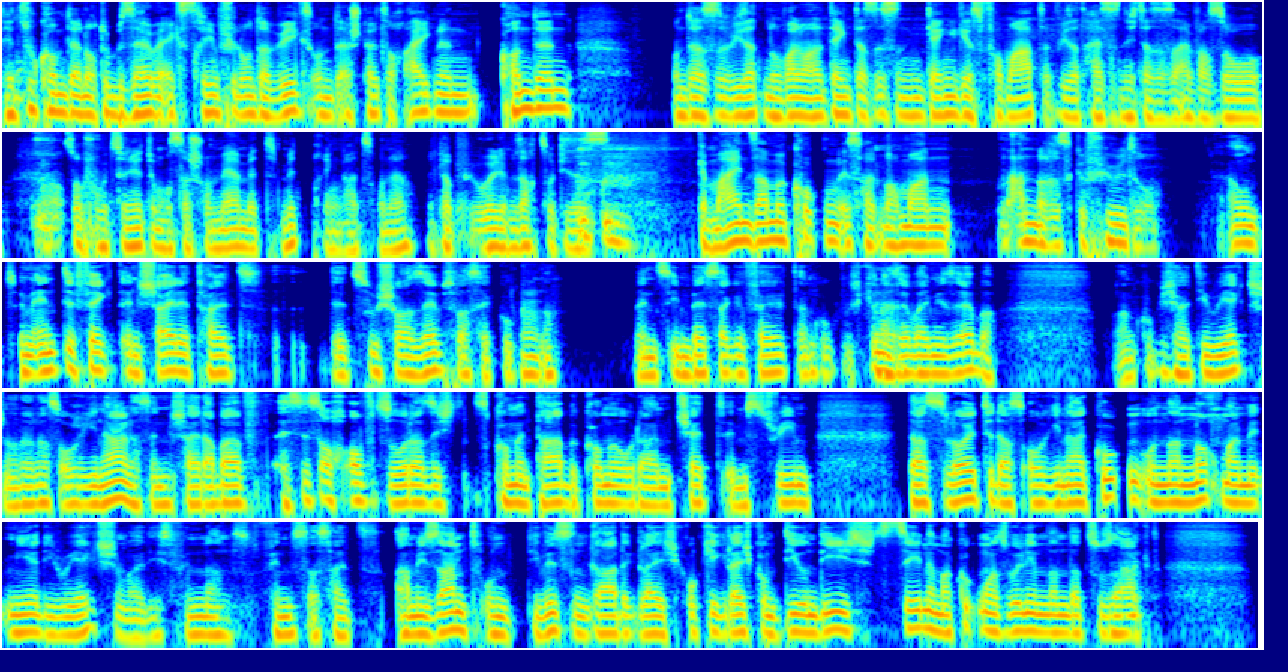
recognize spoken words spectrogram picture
Hinzu kommt ja noch, du bist selber extrem viel unterwegs und erstellst auch eigenen Content. Und das, wie gesagt, nur weil man denkt, das ist ein gängiges Format, wie gesagt, heißt es das nicht, dass es einfach so, so funktioniert. Du musst da schon mehr mit mitbringen halt so, ne? Ich glaube, wie William sagt, so dieses gemeinsame Gucken ist halt nochmal ein, ein anderes Gefühl so. Und im Endeffekt entscheidet halt der Zuschauer selbst, was er guckt. Mhm. Ne? Wenn es ihm besser gefällt, dann gucke ich, kenne das ja bei mir selber. Dann gucke ich halt die Reaction oder das Original, das entscheidet. Aber es ist auch oft so, dass ich das Kommentar bekomme oder im Chat, im Stream, dass Leute das Original gucken und dann nochmal mit mir die Reaction, weil die finden, finden das halt amüsant und die wissen gerade gleich, okay, gleich kommt die und die Szene, mal gucken, was William dann dazu sagt. Ja.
